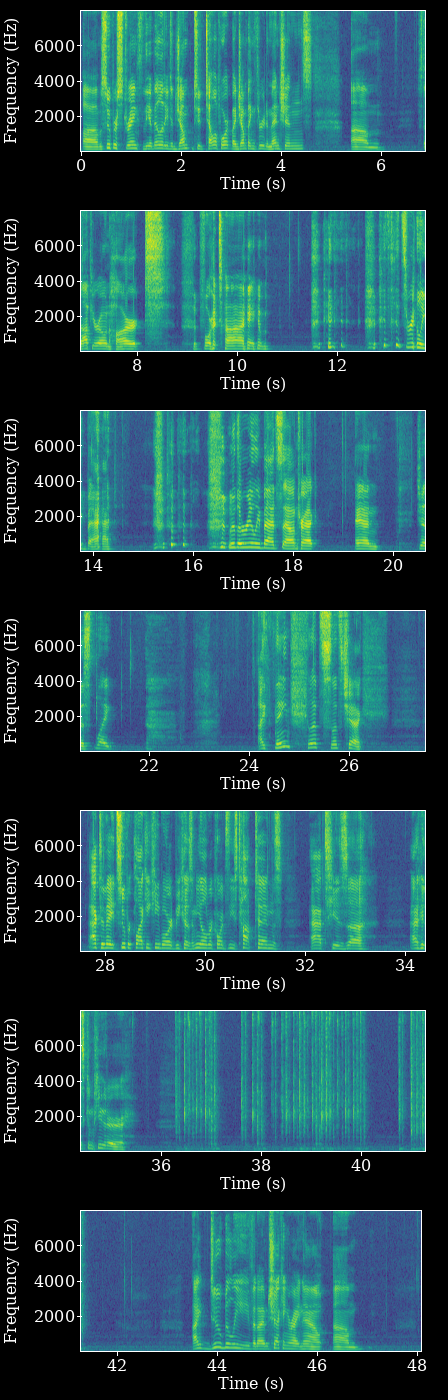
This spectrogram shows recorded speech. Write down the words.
Um, super strength, the ability to jump to teleport by jumping through dimensions. Um, stop your own heart for a time. it's, it's really bad. With a really bad soundtrack and just like I think let's let's check activate super clacky keyboard because Neil records these top tens at his uh, at his computer. I do believe, and I'm checking right now. Um,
